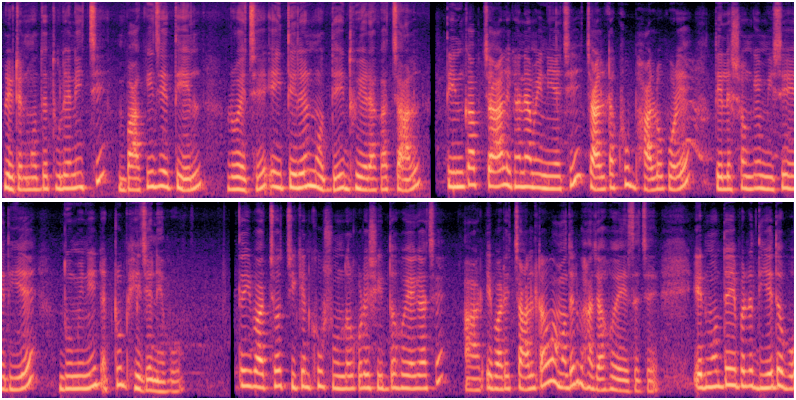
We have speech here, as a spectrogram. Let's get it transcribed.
প্লেটের মধ্যে তুলে নিচ্ছি। বাকি যে তেল রয়েছে। এই তেলের মধ্যেই ধুয়ে রাখা চাল। তিন কাপ চাল এখানে আমি নিয়েছি। চালটা খুব ভালো করে তেলের সঙ্গে মিশিয়ে দিয়ে দু মিনিট একটু ভেজে নেব। দেখতেই পাচ্ছ চিকেন খুব সুন্দর করে সিদ্ধ হয়ে গেছে। আর এবারে চালটাও আমাদের ভাজা হয়ে এসেছে। এর মধ্যে এবারে দিয়ে দেবো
